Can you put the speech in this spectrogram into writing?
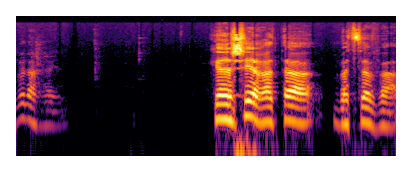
ולכן, כאשר אתה בצבא,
